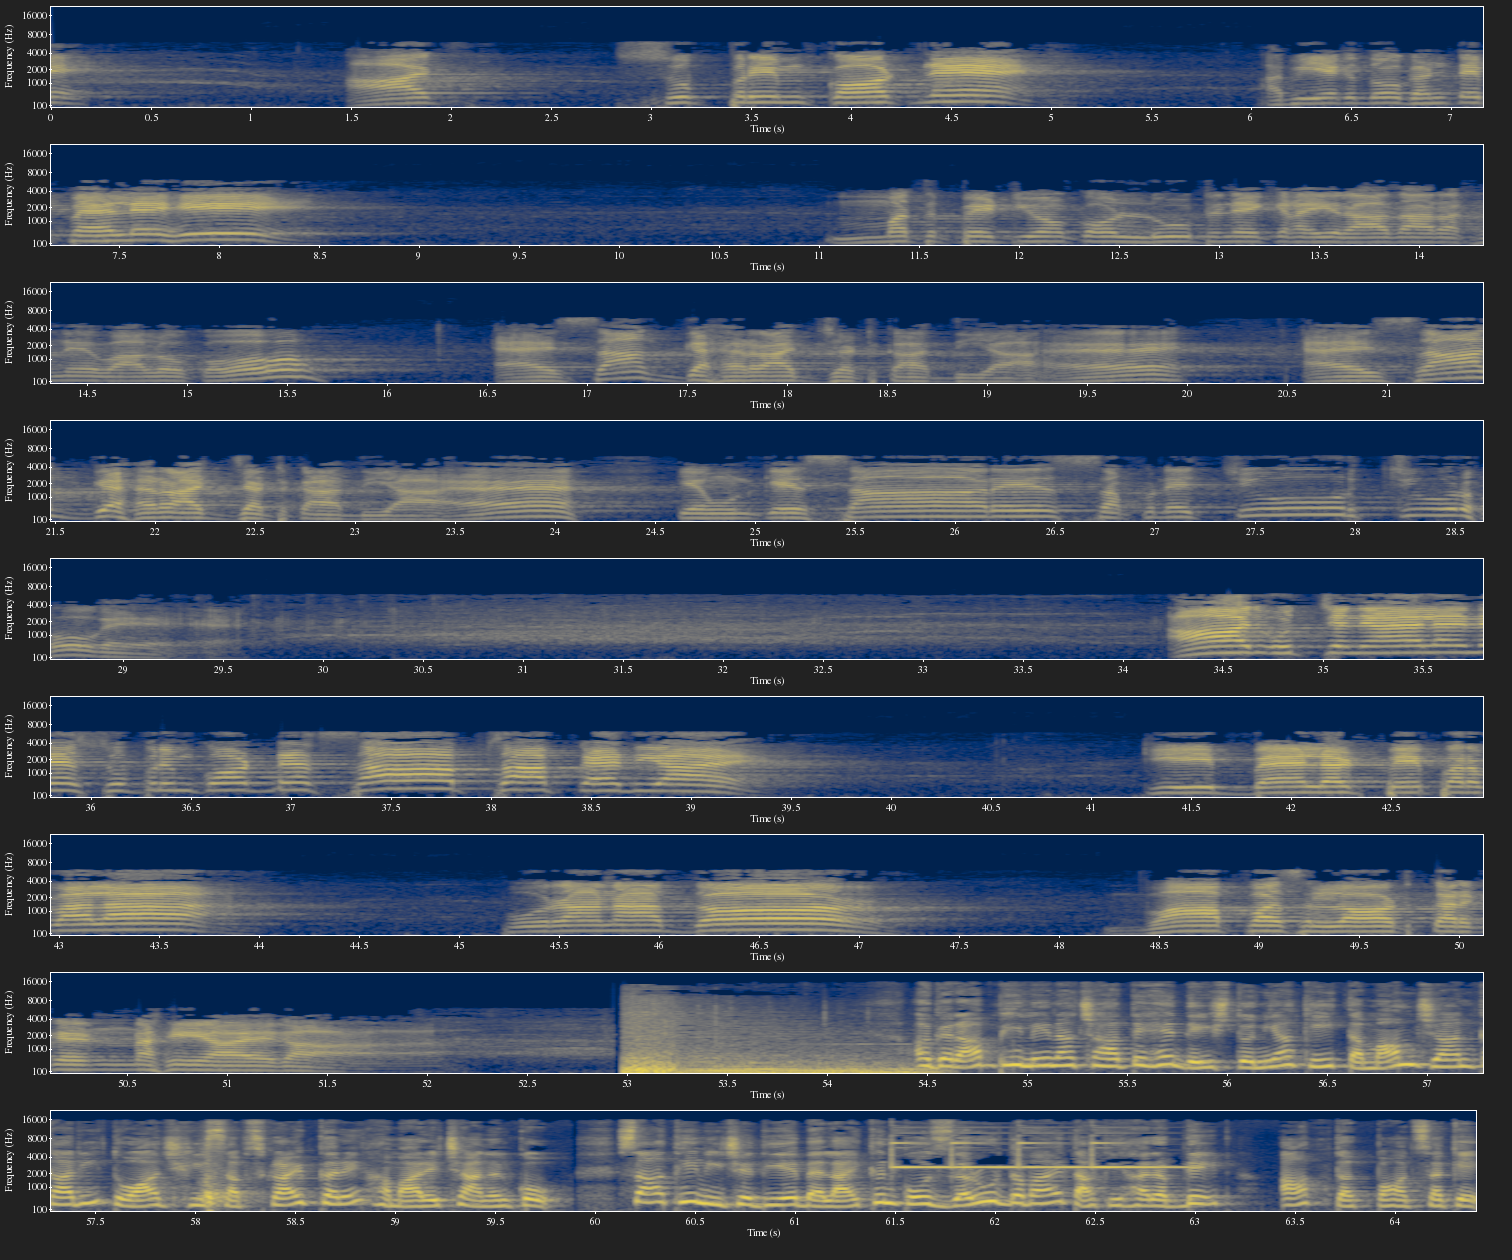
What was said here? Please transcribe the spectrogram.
आज सुप्रीम कोर्ट ने अभी एक दो घंटे पहले ही मतपेटियों को लूटने का इरादा रखने वालों को ऐसा गहरा झटका दिया है, ऐसा गहरा झटका दिया है कि उनके सारे सपने चूर चूर हो गए हैं। आज उच्च न्यायालय ने सुप्रीम कोर्ट ने साफ़ साफ़ कह दिया है कि बैलेट पेपर वाला, पुराना दौर वापस लौट करके नहीं आएगा। अगर आप भी लेना चाहते हैं देश दुनिया की तमाम जानकारी तो आज ही सब्सक्राइब करें हमारे चैनल को। साथ ही नीचे दिए बेल आइकन को ज़रूर दबाएँ ताकि हर अपडेट आप तक पहुँच सके।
